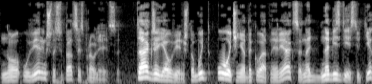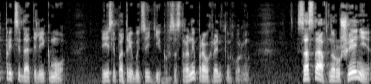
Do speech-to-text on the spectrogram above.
но уверен, что ситуация исправляется. Также я уверен, что будет очень адекватная реакция на, на бездействие тех председателей ИКМО, и если потребуется и ТИКов, со стороны правоохранительных органов. Состав нарушения,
